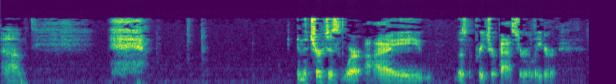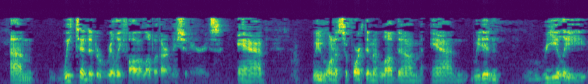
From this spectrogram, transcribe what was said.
um, in the churches where I was the preacher, pastor, leader, um, we tended to really fall in love with our missionaries and we want to support them and love them. And we didn't really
